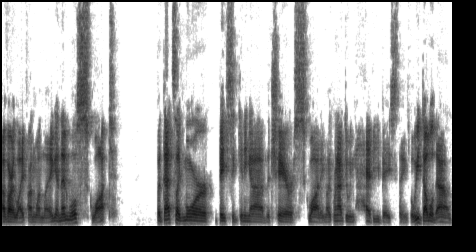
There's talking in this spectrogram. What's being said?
of our life on one leg. And then we'll squat but that's like more basic getting out of the chair, squatting. Like we're not doing heavy base things, but we double down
